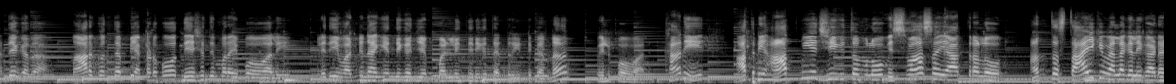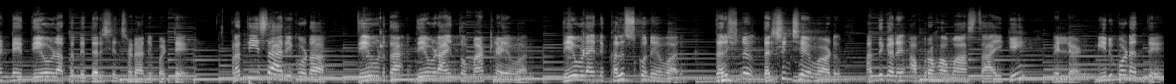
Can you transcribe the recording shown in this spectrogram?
అంతే కదా. మార్గం తప్పి ఎక్కడికో దేశ దిమ్మరైపోవాలి. లేదా ఇవన్నీ నాకు ఎందుకని చెప్పి మళ్ళీ తిరిగి తండ్రి ఇంటికన్నా వెళ్ళిపోవాలి. కానీ అతని ఆత్మీయ జీవితంలో విశ్వాస యాత్రలో అంత స్థాయికి వెళ్ళగలిగాడంటే దేవుడు అతన్ని దర్శించడాన్ని బట్టే ప్రతిసారి కూడా దేవుడు దేవుడు ఆయనతో మాట్లాడేవారు. దేవుడు ఆయన కలుసుకునేవారు దర్శన దర్శించేవాడు. అందుకనే అబ్రహం ఆ స్థాయికి వెళ్ళాడు. మీరు కూడా అంతే.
